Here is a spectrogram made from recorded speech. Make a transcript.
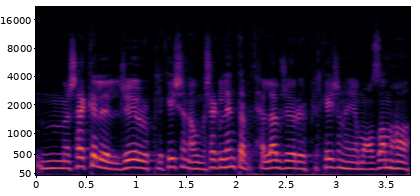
مشاكل ال geo replication أو المشاكل اللي انت بتحلها ب geo replication هي معظمها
